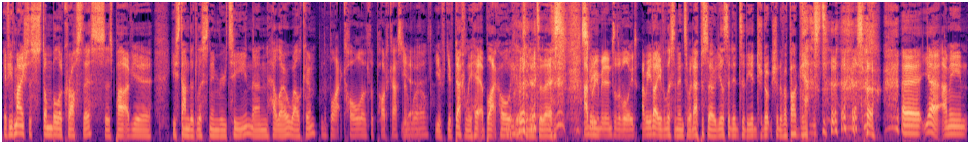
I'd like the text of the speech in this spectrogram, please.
if you've managed to stumble across this as part of your your standard listening routine, then hello, welcome. The black hole of the podcasting Yeah. world, You've you've definitely hit a black hole if you're listening to this. I mean, screaming into the void. I mean, you're not even listening to an episode; you're listening to the introduction of a podcast. so, uh, yeah, I mean,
